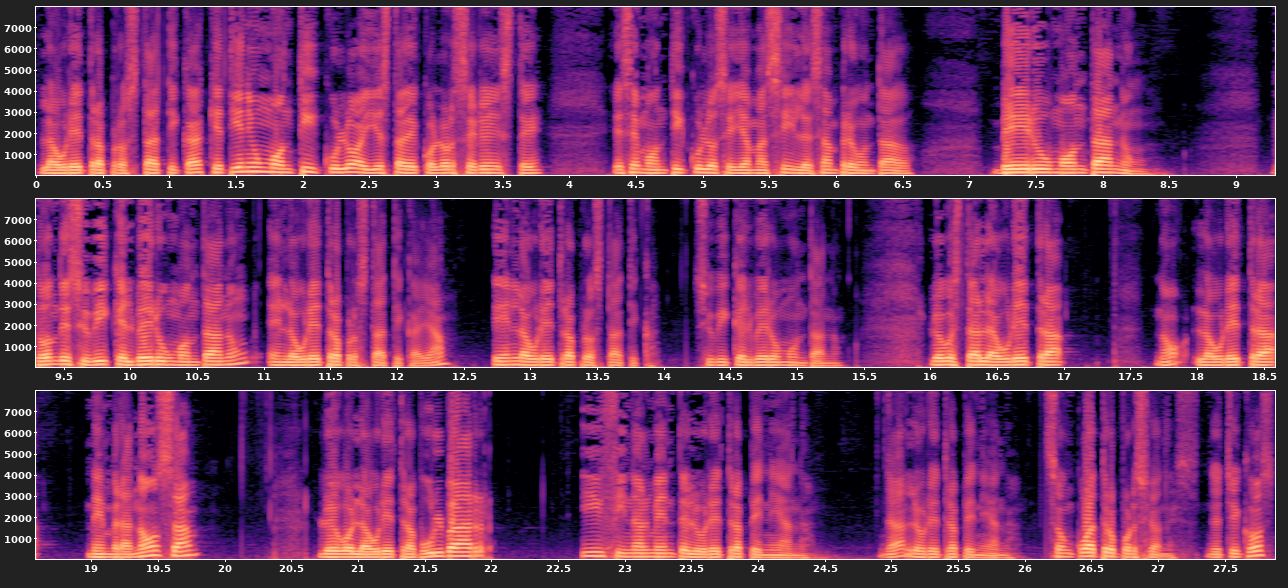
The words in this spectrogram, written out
la uretra prostática, que tiene un montículo, ahí está de color celeste, ese montículo se llama así, les han preguntado, verum montanum. ¿Dónde se ubica el verum montanum? En la uretra prostática, ¿ya? En la uretra prostática se ubica el verum montanum. Luego está la uretra, ¿no? La uretra membranosa, luego la uretra vulvar y finalmente la uretra peniana, ¿ya? La uretra peniana. Son cuatro porciones, ¿ya chicos?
